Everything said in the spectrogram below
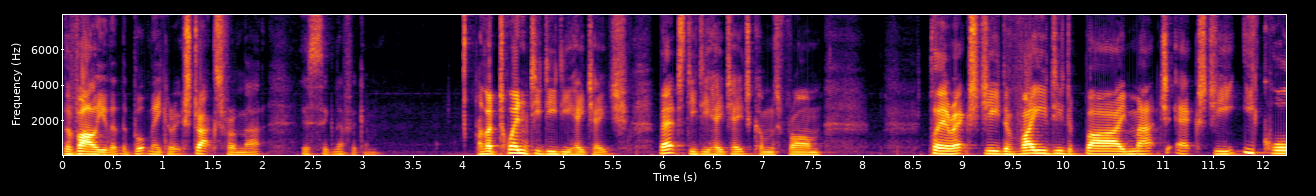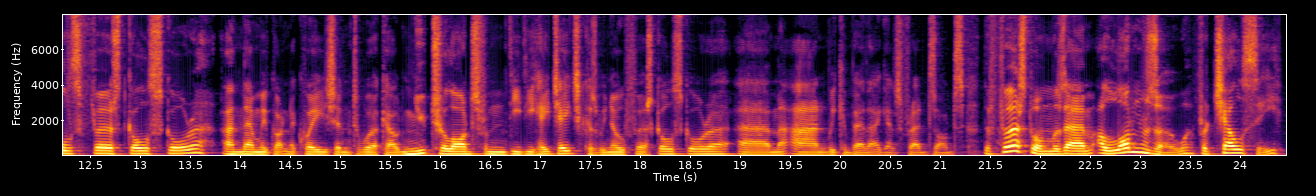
The value that the bookmaker extracts from that is significant. I've had 20 DDHH bets. DDHH comes from player XG divided by match XG equals first goal scorer. And then we've got an equation to work out neutral odds from DDHH because we know first goal scorer. Um, and we compare that against Fred's odds. The first one was um, Alonso for Chelsea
